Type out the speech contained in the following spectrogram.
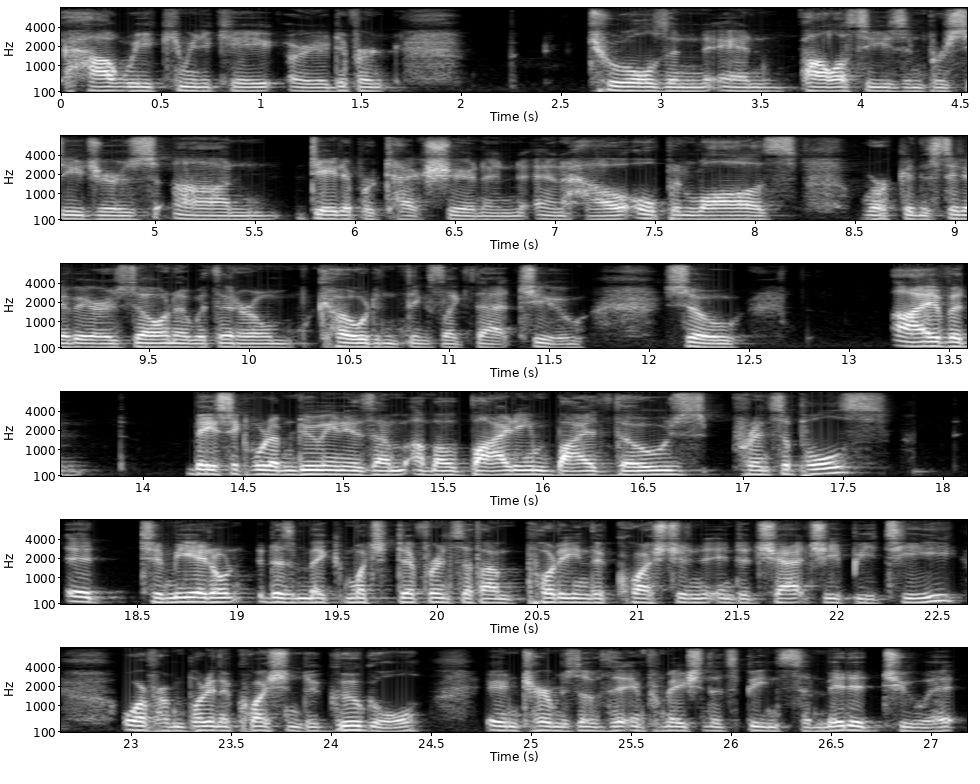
how we communicate or different tools and, and policies and procedures on data protection and, and how open laws work in the state of Arizona within our own code and things like that too. So I have a basically what I'm doing is I'm, I'm abiding by those principles. It to me, I don't. It doesn't make much difference if I'm putting the question into Chat GPT or if I'm putting the question to Google in terms of the information that's being submitted to it.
